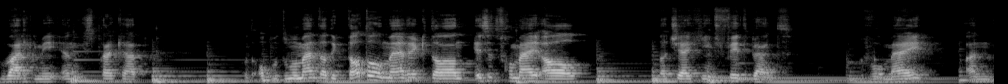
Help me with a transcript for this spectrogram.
waar ik mee een gesprek heb. Want op het moment dat ik dat al merk, dan is het voor mij al dat jij geen fit bent. Voor mij. En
